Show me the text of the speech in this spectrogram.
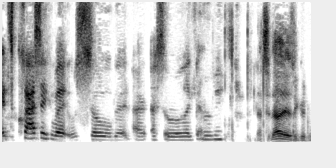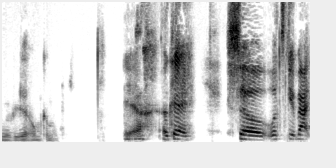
it's classic, but it was so good. I, I still really like that movie. that's that is a good movie. Yeah, Homecoming. Yeah. Okay. So let's get back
